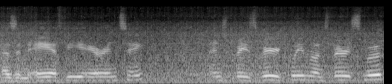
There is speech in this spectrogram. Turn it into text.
Has an AFE air intake. Engine bay is very clean, runs very smooth.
